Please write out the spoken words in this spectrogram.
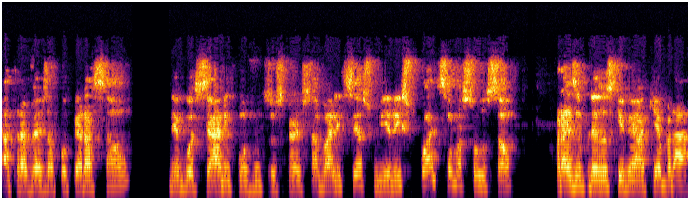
através da cooperação negociaram em conjunto seus créditos trabalhistas e assumiram. Isso pode ser uma solução para as empresas que venham a quebrar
